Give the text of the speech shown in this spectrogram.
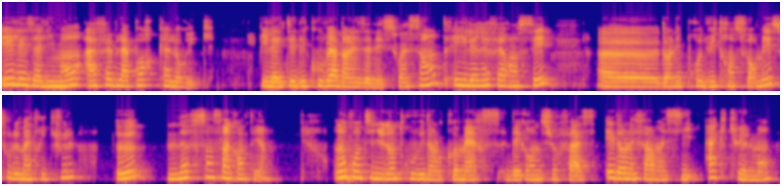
et les aliments à faible apport calorique. Il a été découvert dans les années 60 et il est référencé euh, dans les produits transformés sous le matricule E951. On continue d'en trouver dans le commerce des grandes surfaces et dans les pharmacies actuellement,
